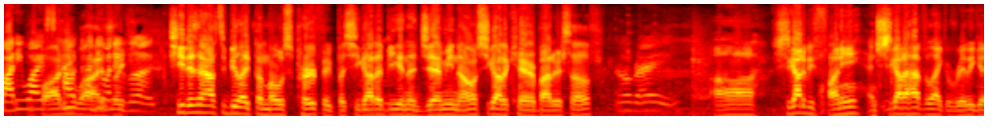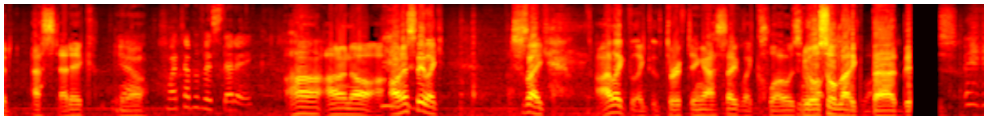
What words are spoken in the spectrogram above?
body wise? Body how, how do wise, you want like, to look? she doesn't have to be like the most perfect, but she got to be in the gym, you know? She got to care about herself. All right. Uh, she's got to be funny and she's got to have like a really good aesthetic. You know. What type of aesthetic? Uh, I don't know. Honestly, like, just like I like like the thrifting aesthetic, like clothes. and We also all- like bad bitches.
